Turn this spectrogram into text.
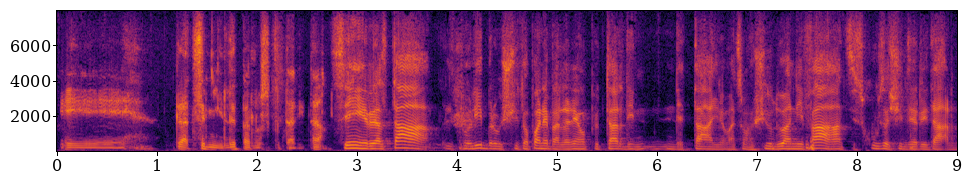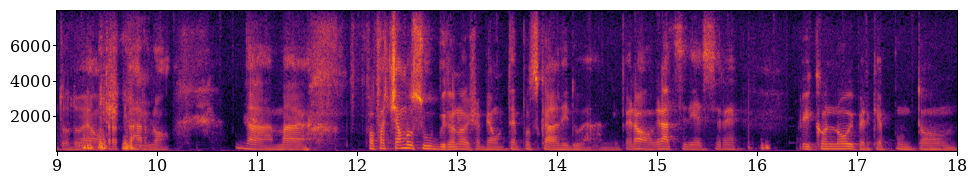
e grazie mille per l'ospitalità. Sì, in realtà il tuo libro è uscito, poi ne parleremo più tardi in dettaglio, ma insomma è uscito due anni fa, anzi scusaci del ritardo, dovevamo trattarlo, da, ma lo facciamo subito, noi abbiamo un tempo scala di due anni, però grazie di essere qui con noi perché appunto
